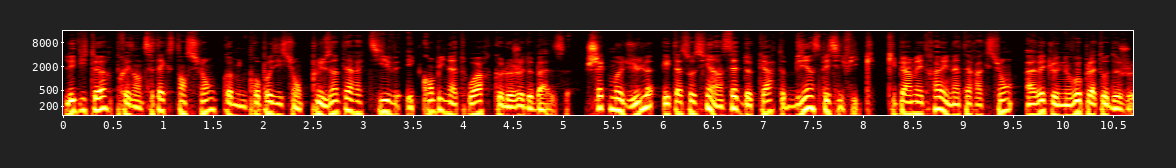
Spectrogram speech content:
L'éditeur présente cette extension comme une proposition plus interactive et combinatoire que le jeu de base. Chaque module est associé à un set de cartes bien spécifique qui permettra une interaction avec le nouveau plateau de jeu.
